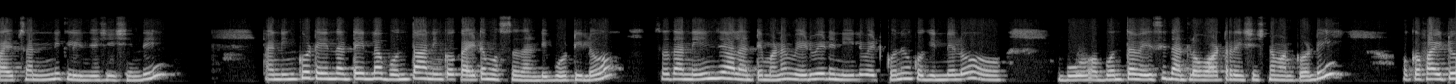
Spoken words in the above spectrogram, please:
పైప్స్ అన్ని క్లీన్ చేసేసింది. అండ్ ఇంకోటి ఏంటంటే ఇలా బొంత అని ఇంకొక ఐటమ్ వస్తుందండి బోటీలో. సో దాన్ని ఏం చేయాలంటే మనం వేడివేడి నీళ్ళు పెట్టుకొని ఒక గిన్నెలో బొంత వేసి దాంట్లో వాటర్ వేసేసినాం అనుకోండి ఒక ఫైవ్ టు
